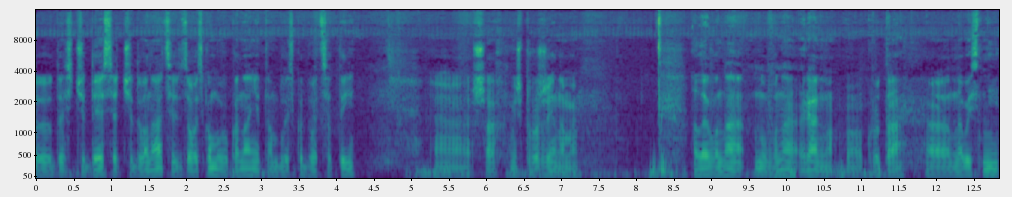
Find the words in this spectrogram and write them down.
е, десь чи 10, чи 12. В заводському виконанні там близько 20 е, шах між пружинами. Але вона, ну, вона реально крута. Е, Навесні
